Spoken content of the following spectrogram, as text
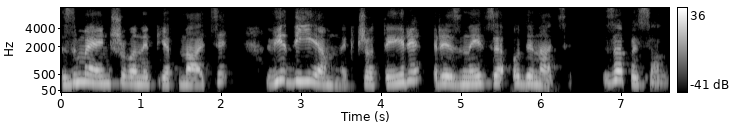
Зменшуване 15, від'ємник 4, різниця 11. Записали.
